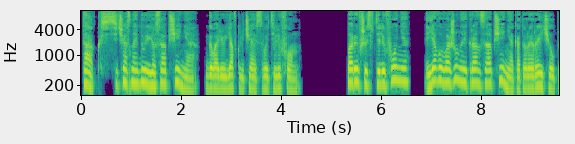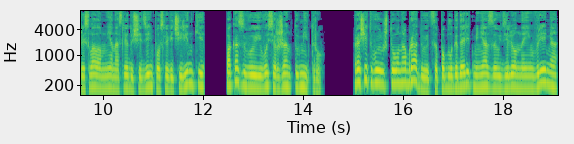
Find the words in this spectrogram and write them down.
Так, сейчас найду ее сообщение, говорю я, включая свой телефон. Порывшись в телефоне, я вывожу на экран сообщение, которое Рэйчел прислала мне на следующий день после вечеринки, показываю его сержанту Митру. Рассчитываю, что он обрадуется, поблагодарит меня за уделенное им время,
